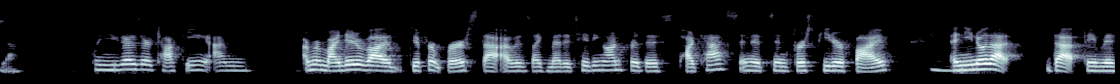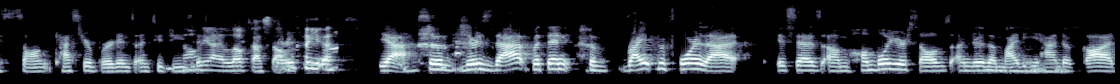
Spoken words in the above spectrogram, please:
yeah when you guys are talking i'm i'm reminded about a different verse that i was like meditating on for this podcast and it's in first peter 5 mm-hmm. and you know that that famous song cast your burdens unto oh, jesus oh yeah i love that song yeah yeah so there's that but then the right before that it says um, humble yourselves under the mm-hmm. mighty hand of god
